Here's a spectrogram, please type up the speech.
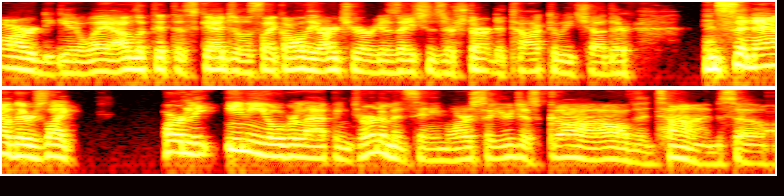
hard to get away. I looked at the schedule. It's like all the archery organizations are starting to talk to each other. And so now there's like hardly any overlapping tournaments anymore. So you're just gone all the time. So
